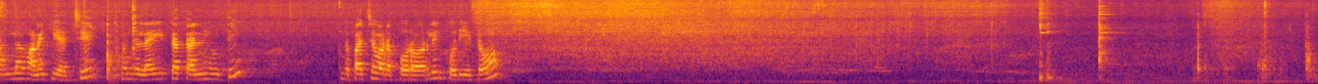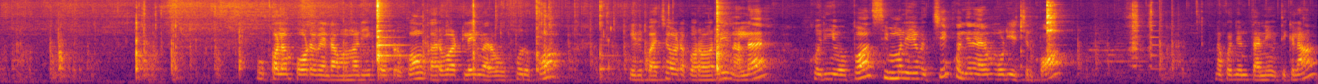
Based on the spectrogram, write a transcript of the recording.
நல்லா வணக்கியாச்சு. கொஞ்சம் லைட்டாக தண்ணி ஊற்றி இந்த பச்சை வடை போகிற வரலையும் கொதியட்டும். உப்பெல்லாம் போட வேண்டாம். முன்னாடியே போட்டிருக்கோம். கருவாட்டிலையும் வேறு உப்பு இருக்கும். இது பச்சை வடை போகிற வரலையும் நல்லா கொதிய வைப்போம். சிம்மிலேயே வச்சு கொஞ்சம் நேரம் மூடி வச்சுருப்போம். இன்னும் கொஞ்சம் தண்ணி ஊற்றிக்கலாம்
